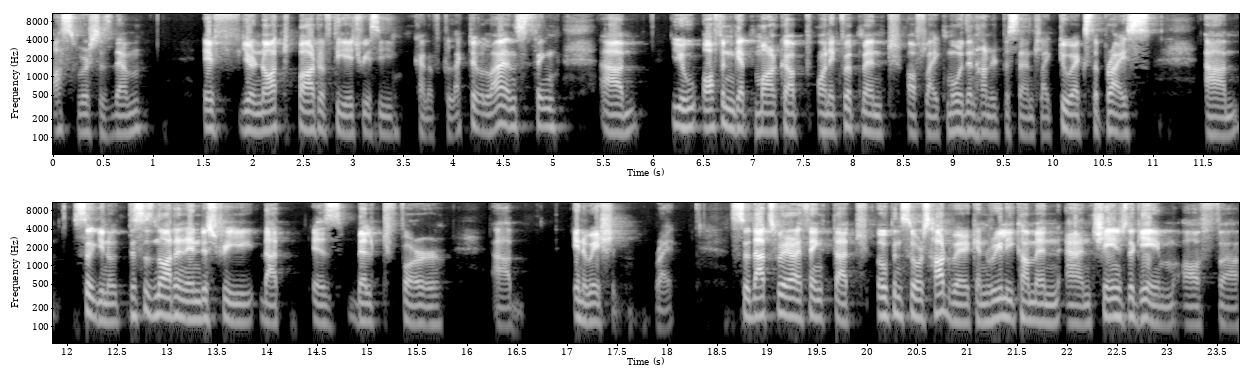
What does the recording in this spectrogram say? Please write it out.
us versus them. If you're not part of the HVAC kind of collective alliance thing, um, you often get markup on equipment of like more than 100%, like 2x the price. Um, so, you know, this is not an industry that is built for uh, innovation, right? So that's where I think that open source hardware can really come in and change the game of uh,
